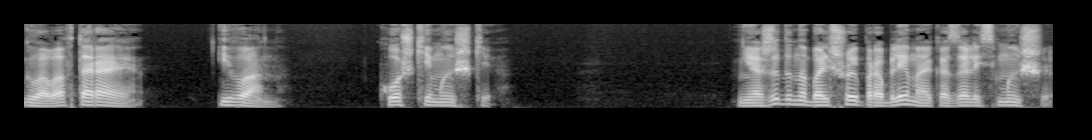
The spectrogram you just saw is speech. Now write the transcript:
Глава вторая. Иван. Кошки-мышки. Неожиданно большой проблемой оказались мыши.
